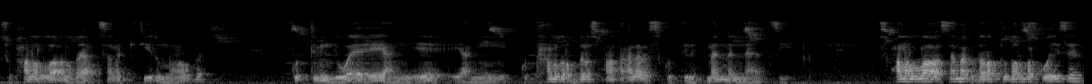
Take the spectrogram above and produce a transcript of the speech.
سبحان الله أنا ضيعت سمك كتير النهارده. كنت من جوايا إيه يعني إيه يعني كنت حامد ربنا سبحانه وتعالى بس كنت نتمنى إنها تزيد. سبحان الله سمك ضربته ضربة كويسة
